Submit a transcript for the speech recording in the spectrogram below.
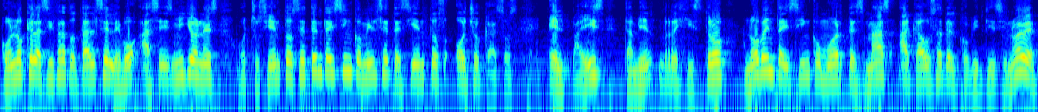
con lo que la cifra total se elevó a 6.875.708 casos. El país también registró 95 muertes más a causa del COVID-19,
